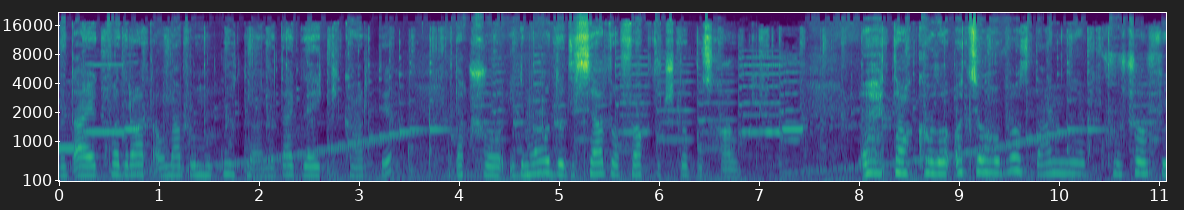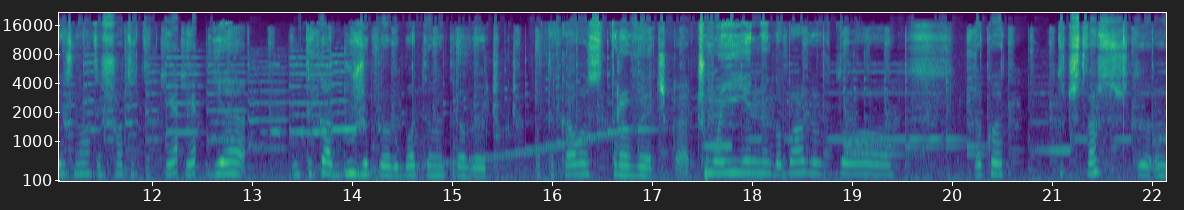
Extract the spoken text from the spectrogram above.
не так як квадрат, а вона прямокутна, не так деякі карти. Так що йдемо до 10-го факту, що пасхалки. Е, так, коло оцього здання, якщо я знати, що це таке, є така дуже пророботана травичка. Отака ось травичка. Чому я її не додав до такої до четвертого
